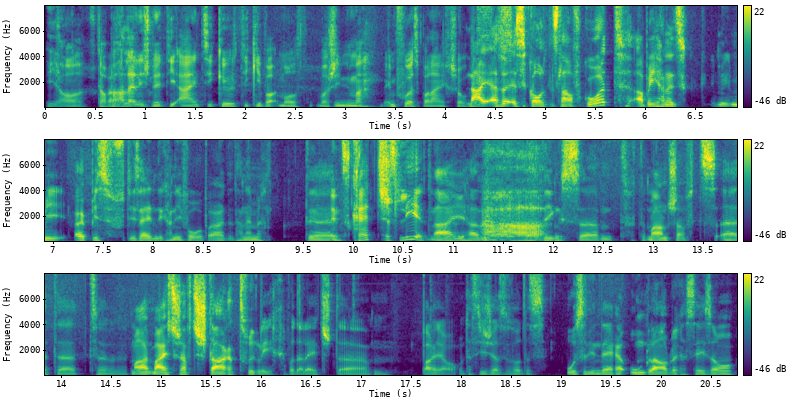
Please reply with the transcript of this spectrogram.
Ja, die Tabelle ist nicht die einzige gültige, mal, wahrscheinlich im Fußball eigentlich schon. Nein, also es geht, es läuft gut, aber ich habe jetzt mi- mi- etwas für die Sendung habe ich vorbereitet, habe nämlich den, Ein Sketch? Ein Lied? Nein, ich habe allerdings ähm, den Mannschafts-, äh, den, den Ma- Meisterschaftsstart verglichen von den letzten ähm, paar Jahren. Und das ist also so, dass außer in dieser unglaublichen Saison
